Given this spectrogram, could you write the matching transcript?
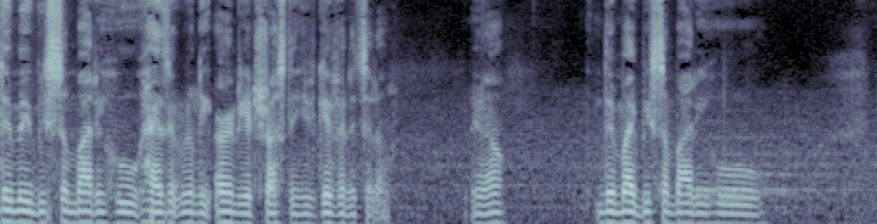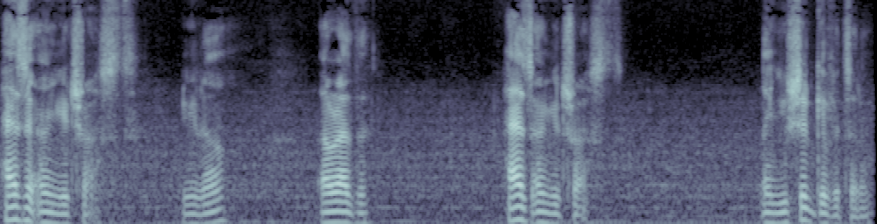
there may be somebody who hasn't really earned your trust and you've given it to them. You know, there might be somebody who hasn't earned your trust. You know, or rather has earned your trust. And you should give it to them.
